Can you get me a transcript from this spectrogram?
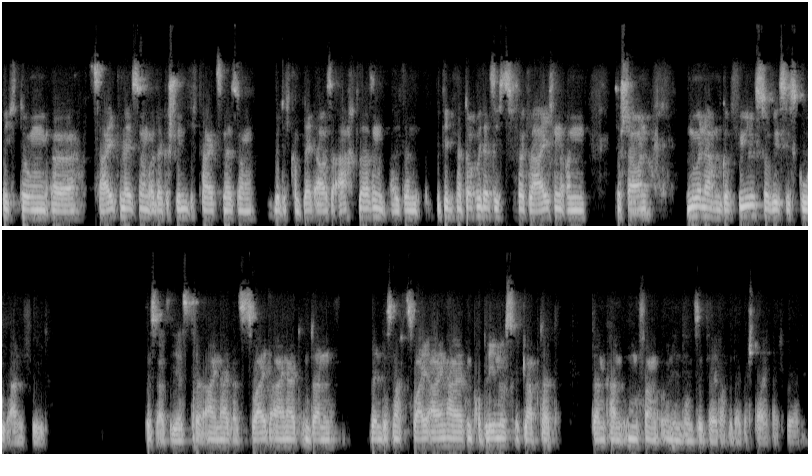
Richtung äh, Zeitmessung oder Geschwindigkeitsmessung, würde ich komplett außer Acht lassen, weil dann beginnt man doch wieder sich zu vergleichen und zu schauen, nur nach dem Gefühl, so wie es sich gut anfühlt. Das als erste Einheit, als zweite Einheit und dann, wenn das nach zwei Einheiten problemlos geklappt hat, dann kann Umfang und Intensität auch wieder gesteigert werden.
